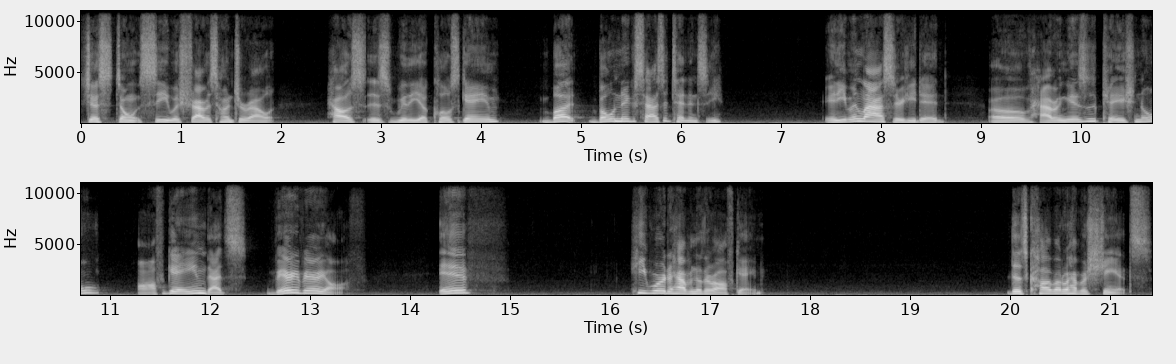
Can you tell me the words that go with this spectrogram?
just don't see with Travis Hunter out House is really a close game. But Bo Nix has a tendency, and even last year he did, of having his occasional off game that's very, very off. If he were to have another off game, does Colorado have a chance?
